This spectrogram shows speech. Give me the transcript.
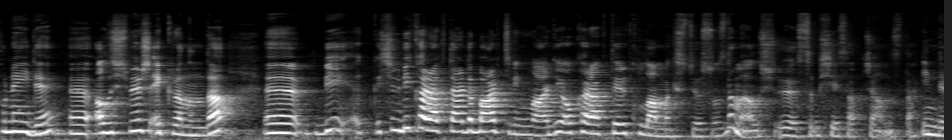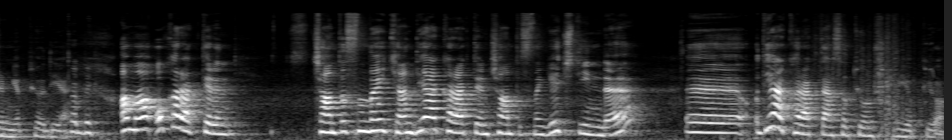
bu neydi? Ee, alışveriş ekranında e, bir şimdi bir karakterde bartering var diye o karakteri kullanmak istiyorsunuz değil mi? Alış, e, bir şey satacağınızda indirim yapıyor diye. Tabii. Ama o karakterin çantasındayken diğer karakterin çantasına geçtiğinde e, diğer karakter satıyormuş gibi yapıyor.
